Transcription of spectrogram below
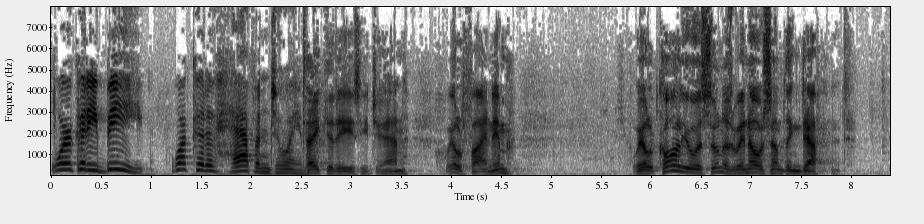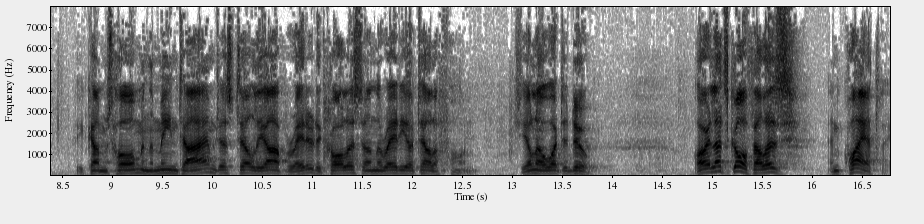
Where could he be? What could have happened to him? Take it easy, Jan. We'll find him. We'll call you as soon as we know something definite. If he comes home in the meantime, just tell the operator to call us on the radio telephone. She'll know what to do. All right, let's go, fellas, and quietly.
